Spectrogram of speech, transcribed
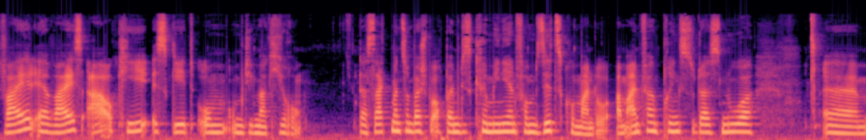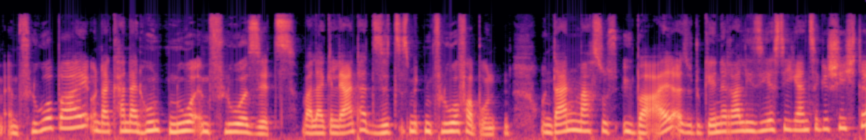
weil er weiß, ah, okay, es geht um, um die Markierung. Das sagt man zum Beispiel auch beim Diskriminieren vom Sitzkommando. Am Anfang bringst du das nur ähm, im Flur bei und dann kann dein Hund nur im Flur Sitz, weil er gelernt hat, Sitz ist mit dem Flur verbunden. Und dann machst du es überall, also du generalisierst die ganze Geschichte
